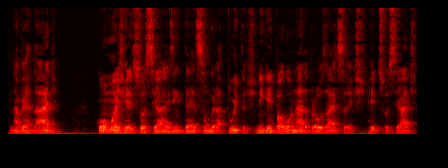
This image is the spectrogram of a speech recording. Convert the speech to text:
na verdade, como as redes sociais em tese são gratuitas, ninguém pagou nada para usar essas redes sociais,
